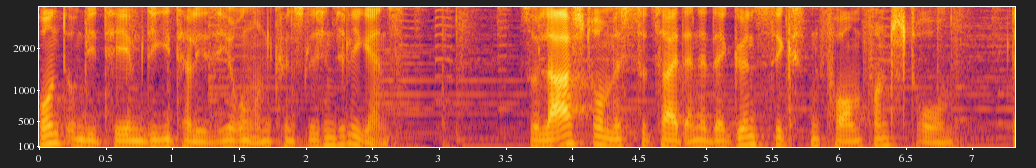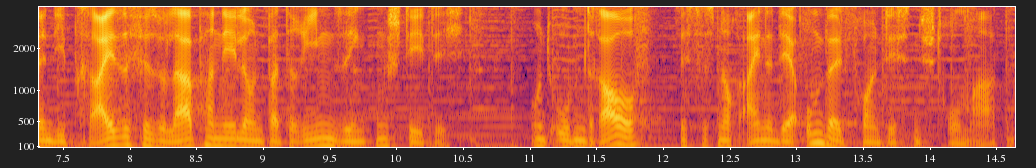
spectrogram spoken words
rund um die Themen Digitalisierung und künstliche Intelligenz. Solarstrom ist zurzeit eine der günstigsten Formen von Strom, denn die Preise für Solarpaneele und Batterien sinken stetig. Und obendrauf ist es noch eine der umweltfreundlichsten Stromarten.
